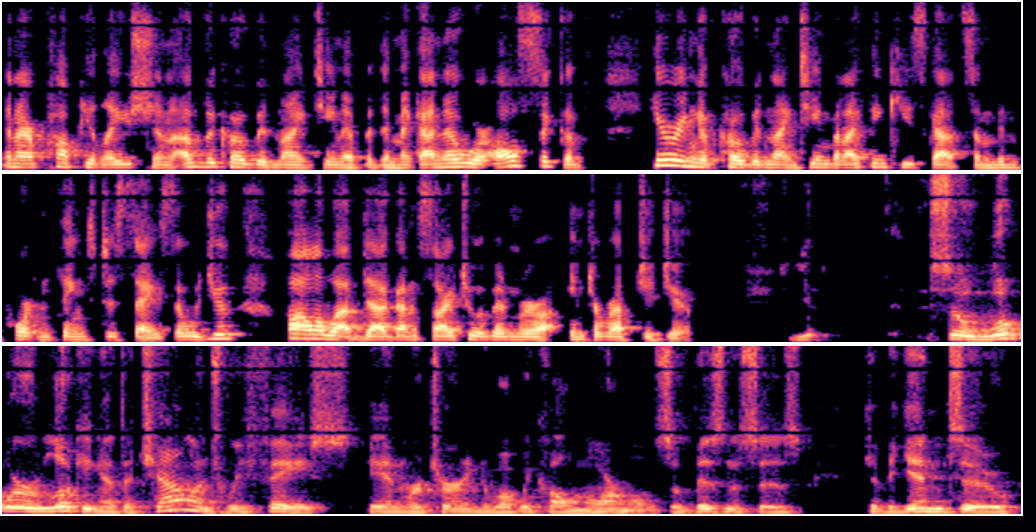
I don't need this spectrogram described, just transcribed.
in our population of the COVID 19 epidemic. I know we're all sick of hearing of COVID 19, but I think he's got some important things to say. So, would you follow up, Doug? I'm sorry to have inter- interrupted you. Yeah. So, what we're looking at, the challenge we face in returning to what we call normal, so businesses can begin to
